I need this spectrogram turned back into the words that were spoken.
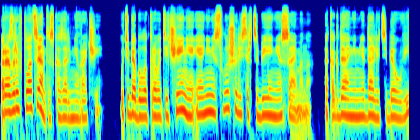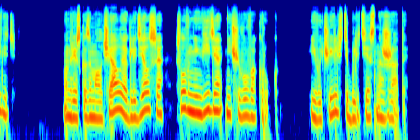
Разрыв плаценты, сказали мне врачи. У тебя было кровотечение, и они не слышали сердцебиения Саймона. А когда они мне дали тебя увидеть, он резко замолчал и огляделся, словно не видя ничего вокруг. Его челюсти были тесно сжаты.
